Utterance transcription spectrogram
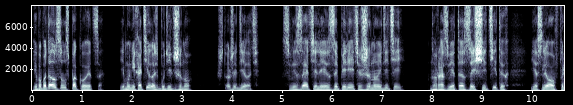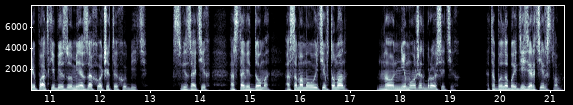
и попытался успокоиться. Ему не хотелось будить жену. Что же делать? Связать или запереть жену и детей? Но разве это защитит их, если он в припадке безумия захочет их убить? Связать их, оставить дома, а самому уйти в туман? Но он не может бросить их. Это было бы дезертирством.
